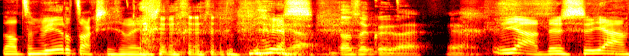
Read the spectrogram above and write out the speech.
dat had een wereldactie geweest. dus Ja, dat is ook weer waar. Ja. ja, dus eh, ja.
